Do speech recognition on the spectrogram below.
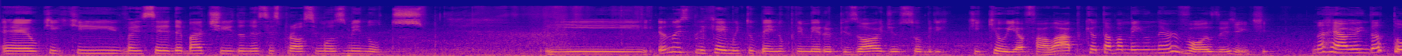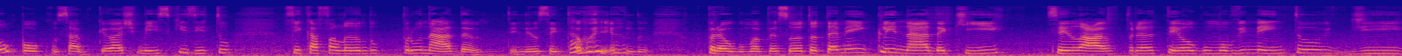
é, o que, que vai ser debatido nesses próximos minutos. E eu não expliquei muito bem no primeiro episódio sobre o que, que eu ia falar, porque eu tava meio nervosa, gente. Na real, eu ainda tô um pouco, sabe? Porque eu acho meio esquisito ficar falando pro nada, entendeu? Sem estar tá olhando para alguma pessoa. Eu tô até meio inclinada aqui, sei lá, para ter algum movimento de,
